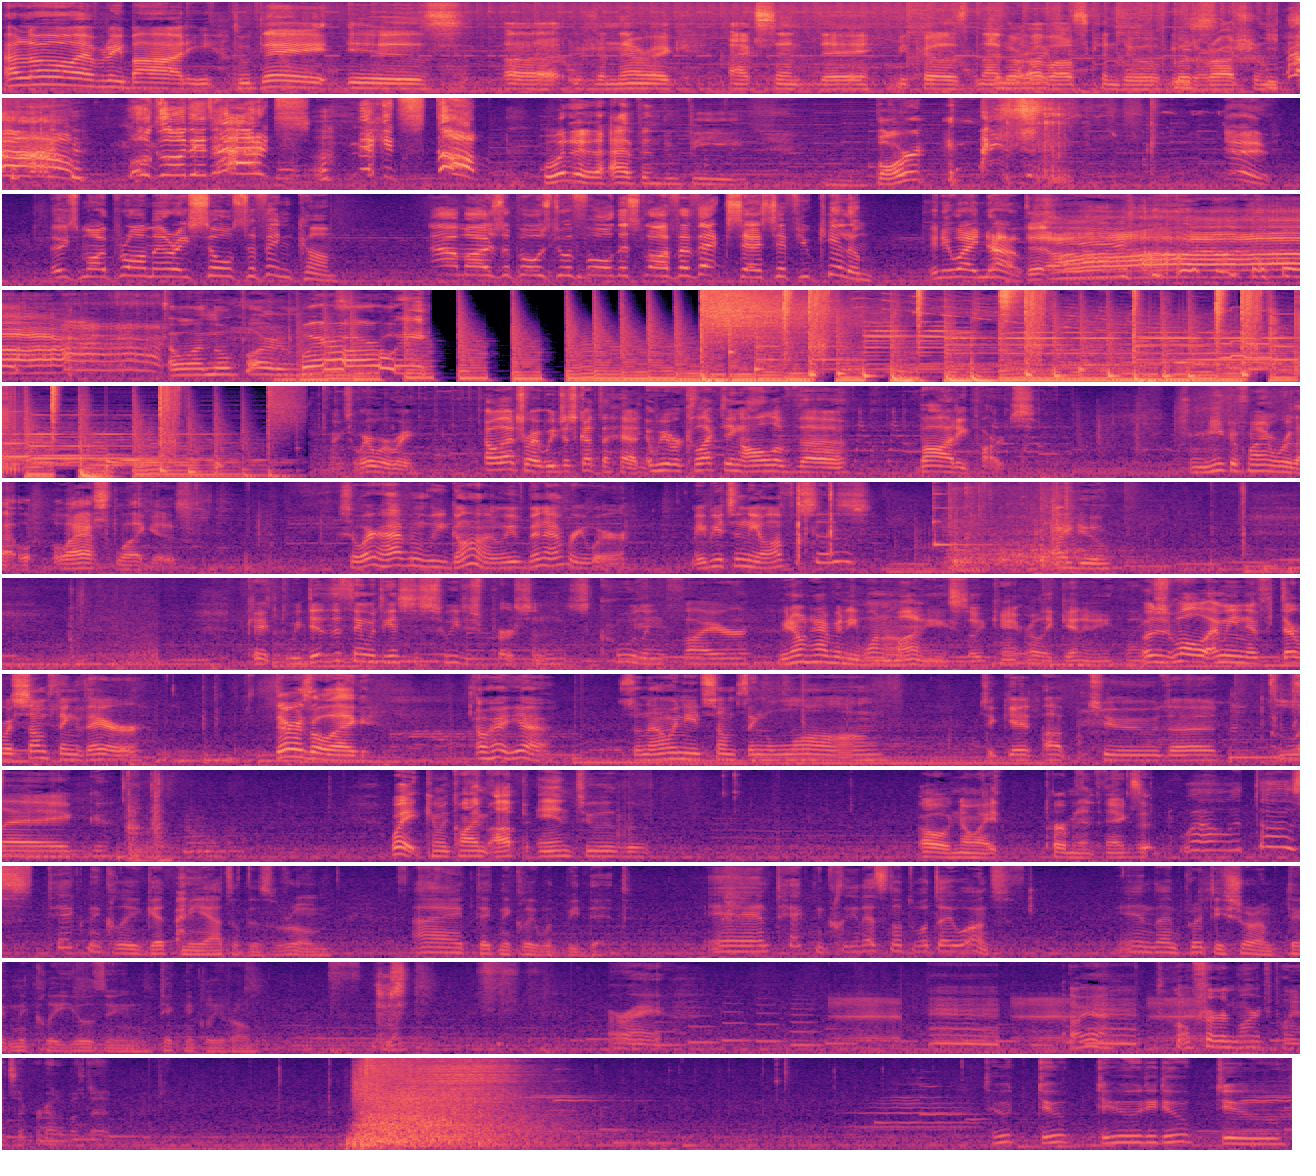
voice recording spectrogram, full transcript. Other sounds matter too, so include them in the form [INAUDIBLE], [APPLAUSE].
Hello, everybody. Today is a generic accent day because neither of us can do good Russian. [LAUGHS] Ow! Oh god, it hurts! Make it stop! Would it happen to be Bort? Dude, he's my primary source of income. How am I supposed to afford this life of excess if you kill him? Anyway, no. [LAUGHS] Ah! I want no part of it. Where are we? Alright, so where were we? Oh, that's right, we just got the head. We were collecting all of the body parts. So we need to find where that last leg is. So where haven't we gone? We've been everywhere. Maybe it's in the offices? I do. Okay, we did the thing with against the Swedish person. It's cooling fire. We don't have any One of- money, so you can't really get anything. Was- Well, I mean, if there was something there. There's a leg. Oh, hey, yeah. So now we need something long to get up to the leg. Wait, can we climb up into the... Oh, no, wait. Permanent exit. Well, it does technically get me out of this room. I technically would be dead. And technically, that's not what I want. And I'm pretty sure I'm technically using technically wrong. [LAUGHS] Alright. Uh, oh, yeah. Over in March plants, I forgot about that. Doot doot doody doop doo.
